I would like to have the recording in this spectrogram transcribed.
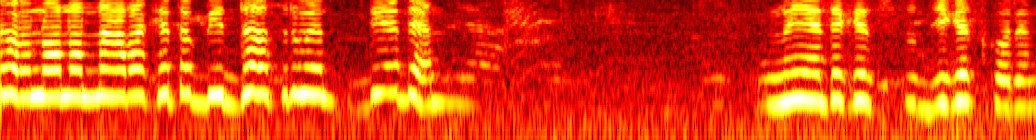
ধরেন ওনার না রাখে তো বৃদ্ধাশ্রমে দিয়ে দেন মেয়েদেরকে জিজ্ঞেস করেন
